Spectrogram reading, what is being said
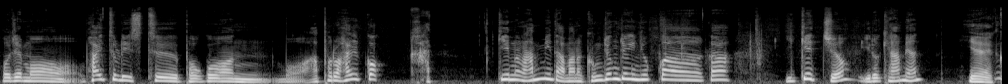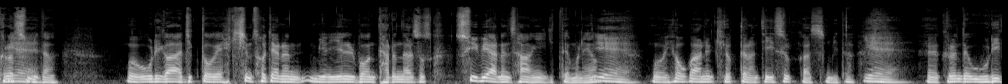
어제 뭐 화이트리스트 복원 뭐 앞으로 할 것 같. 있기는 합니다만 긍정적인 효과가 있겠죠. 이렇게 하면. 예, 그렇습니다. 예. 뭐 우리가 아직도 핵심 소재는 일본 다른 나라에서 수입해야 하는 상황이기 때문에요. 예. 뭐 효과는 기업들한테 있을 것 같습니다. 예. 예 그런데 우리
